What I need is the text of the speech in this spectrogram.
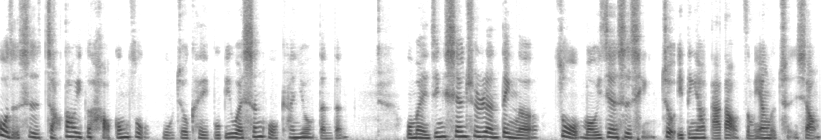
或者是找到一个好工作，我就可以不必为生活堪忧等等。我们已经先去认定了做某一件事情就一定要达到怎么样的成效，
